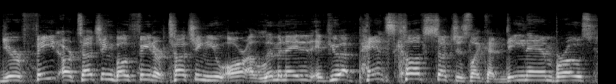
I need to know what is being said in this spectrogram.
your feet are touching, both feet are touching, you are eliminated. If you have pants cuffs, such as like a Dean Ambrose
